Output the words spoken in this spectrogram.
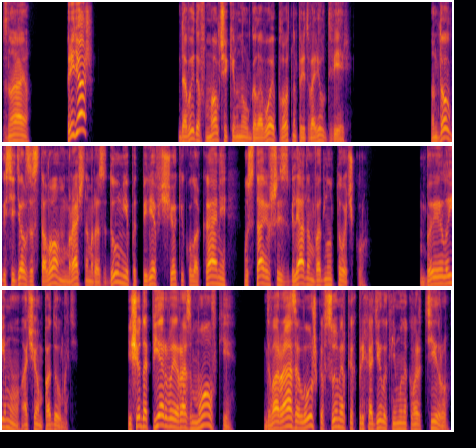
Знаю. Придешь? Давыдов молча кивнул головой, плотно притворил дверь. Он долго сидел за столом в мрачном раздумье, подперев щеки кулаками, уставившись взглядом в одну точку. Было ему о чем подумать. Еще до первой размолвки два раза Лушка в сумерках приходила к нему на квартиру.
